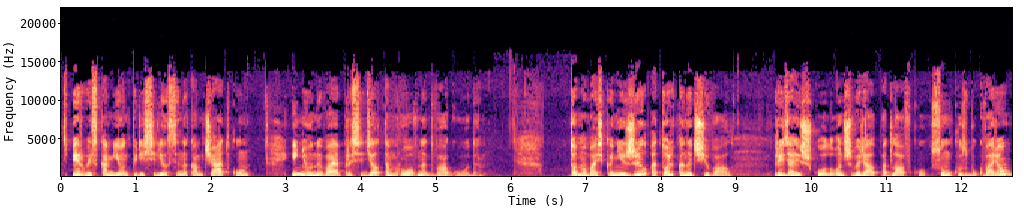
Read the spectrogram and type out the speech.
С первой скамьи он переселился на Камчатку и, не унывая, просидел там ровно два года. Дома Васька не жил, а только ночевал. Придя из школы, он швырял под лавку сумку с букварем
